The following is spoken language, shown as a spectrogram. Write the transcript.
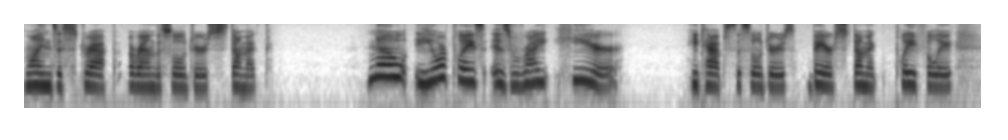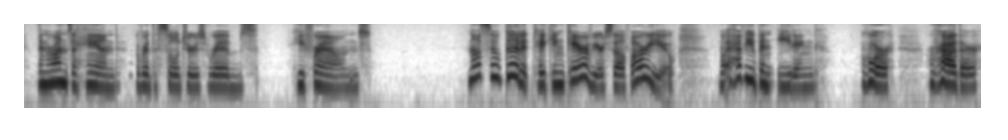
winds a strap around the soldier's stomach. No, your place is right here. He taps the soldier's bare stomach playfully, then runs a hand over the soldier's ribs. He frowns. Not so good at taking care of yourself, are you? What have you been eating? Or, rather,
